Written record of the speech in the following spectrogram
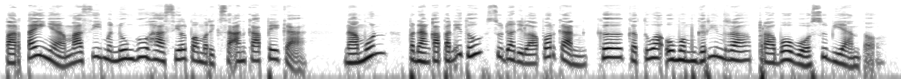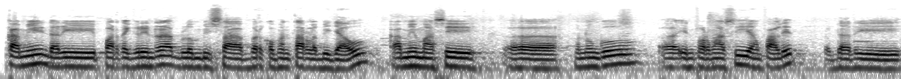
partainya masih menunggu hasil pemeriksaan KPK. Namun, penangkapan itu sudah dilaporkan ke Ketua Umum Gerindra Prabowo Subianto. Kami dari Partai Gerindra belum bisa berkomentar lebih jauh. Kami masih uh, menunggu uh, informasi yang valid dari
